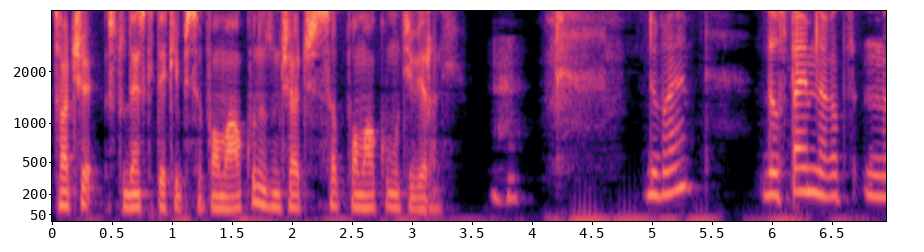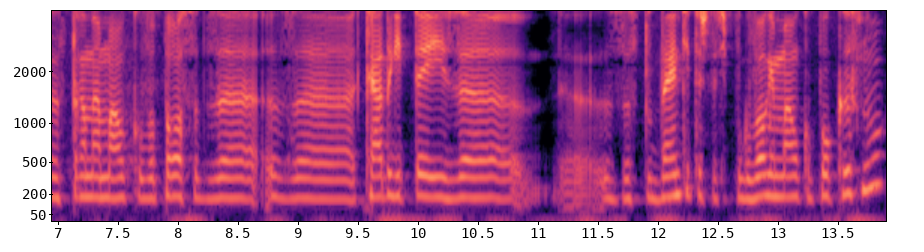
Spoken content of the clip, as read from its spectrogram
това, че студентските екипи са по-малко, не означава, че са по-малко мотивирани. Добре. Да оставим на, на страна малко въпросът за, за кадрите и за, за студентите. Ще си поговорим малко по-късно.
